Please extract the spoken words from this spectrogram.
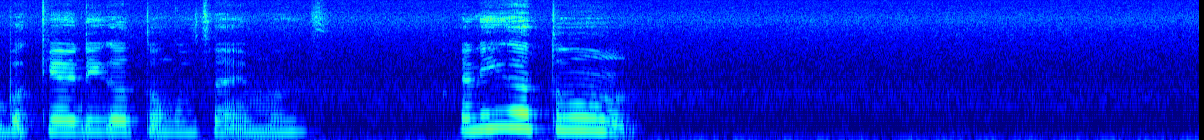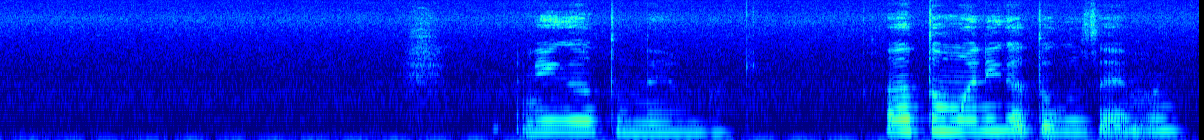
おばけありがとうございます。ありがとう。ありがとうねおばけ。ハートもありがとうございます。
